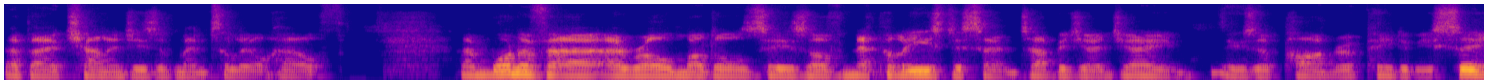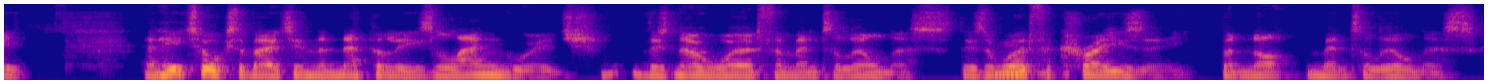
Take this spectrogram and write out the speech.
about challenges of mental ill health. And one of our, our role models is of Nepalese descent, Abhijay Jain, who's a partner at PwC. And he talks about in the Nepalese language, there's no word for mental illness. There's a word mm. for crazy, but not mental illness.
